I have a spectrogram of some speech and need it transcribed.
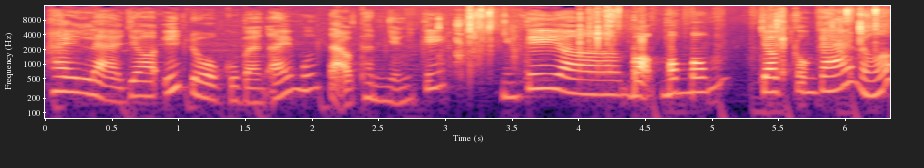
hay là do ý đồ của bạn ấy muốn tạo thành những cái những cái uh, bọt bong bóng cho con cá nữa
